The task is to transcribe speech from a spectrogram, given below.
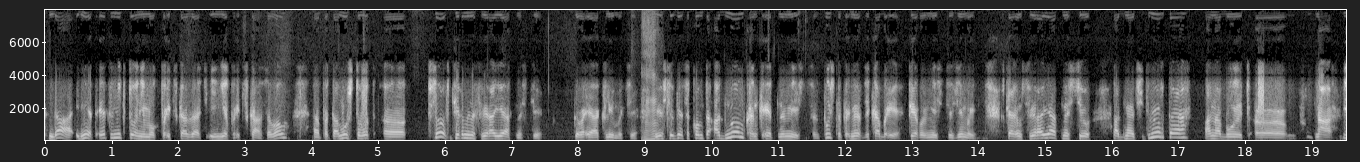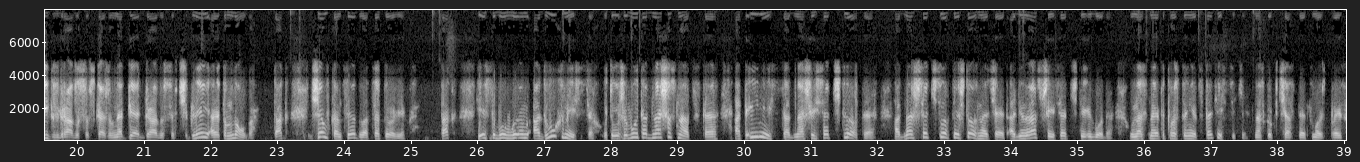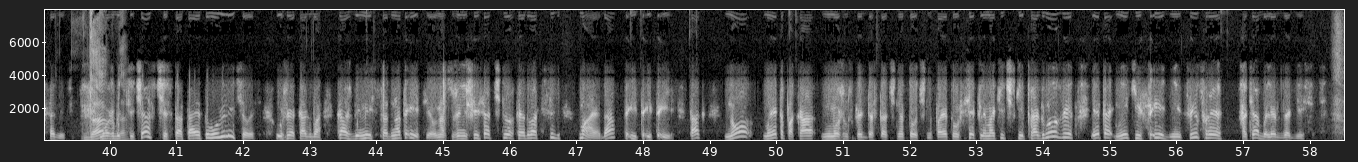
Да, нет, это никто не мог предсказать и не предсказывал, э, потому что вот э, все в терминах вероятности говоря о климате. Uh-huh. Если говорить о каком-то одном конкретном месяце, пусть, например, в декабре, первом месяце зимы, скажем, с вероятностью 1 четвертая, она будет э, на x градусов, скажем, на 5 градусов теплее, а это много, так, чем в конце 20 века. Так? Если мы говорим о двух месяцах, это уже будет одна шестнадцатая, а три месяца одна шестьдесят четвертая. Одна шестьдесят четвертая что означает? Один раз в 64 года. У нас на это просто нет статистики, насколько часто это может происходить. Да, Может быть, да. сейчас частота этого увеличилась. Уже как бы каждый месяц одна третья. У нас уже не 64 а 27 мая, да? Три, три, три. Так? Но мы это пока не можем сказать достаточно точно. Поэтому все климатические прогнозы – это некие средние цифры хотя бы лет за 10.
